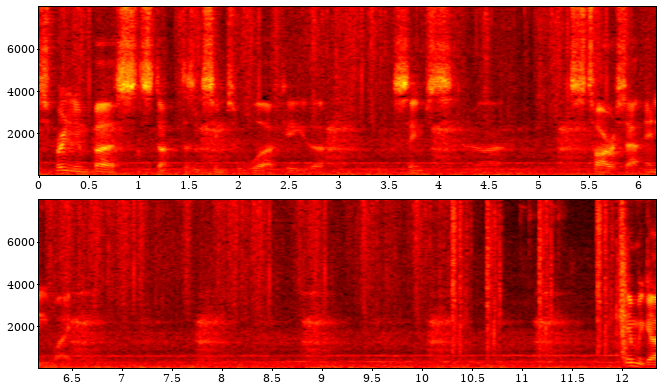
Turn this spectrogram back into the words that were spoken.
Sprinting bursts doesn't seem to work either. It seems uh, just tire us out anyway. In we go.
